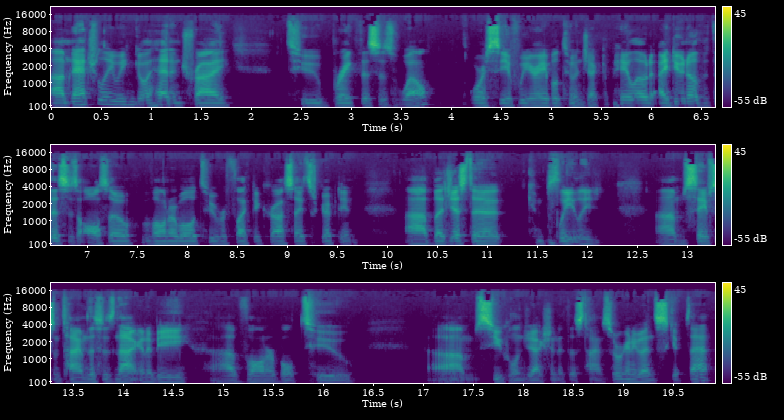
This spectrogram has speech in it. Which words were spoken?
Um, naturally, we can go ahead and try to break this as well or see if we are able to inject a payload. I do know that this is also vulnerable to reflected cross-site scripting. Uh, but just to completely um, save some time, this is not going to be uh, vulnerable to um, SQL injection at this time. So we're going to go ahead and skip that.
